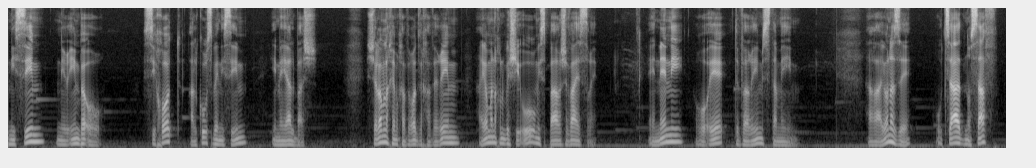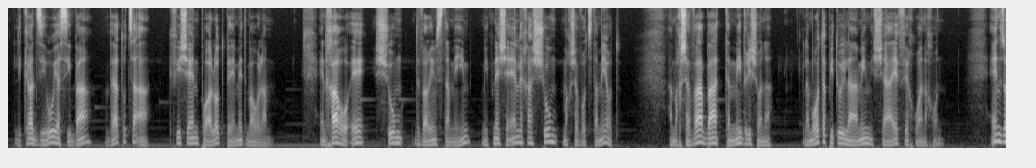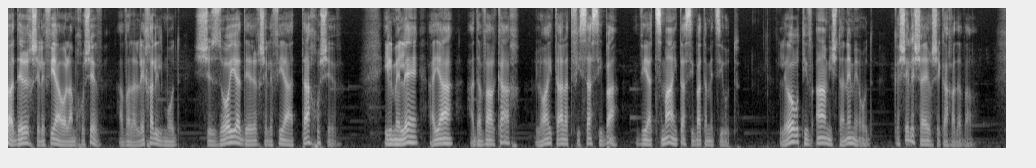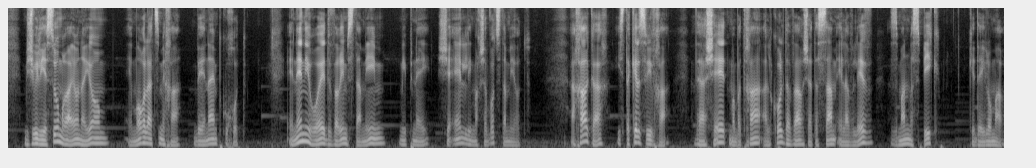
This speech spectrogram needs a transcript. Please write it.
ניסים נראים באור. שיחות על קורס בניסים עם אייל בש. שלום לכם חברות וחברים, היום אנחנו בשיעור מספר 17. אינני רואה דברים סתמיים. הרעיון הזה הוא צעד נוסף לקראת זיהוי הסיבה והתוצאה כפי שהן פועלות באמת בעולם. אינך רואה שום דברים סתמיים, מפני שאין לך שום מחשבות סתמיות. המחשבה באה תמיד ראשונה, למרות הפיתוי להאמין שההפך הוא הנכון. אין זו הדרך שלפיה העולם חושב, אבל עליך ללמוד שזוהי הדרך שלפיה אתה חושב. אלמלא היה הדבר כך, לא הייתה לתפיסה סיבה, והיא עצמה הייתה סיבת המציאות. לאור טבעה המשתנה מאוד, קשה לשער שכך הדבר. בשביל יישום רעיון היום, אמור לעצמך בעיניים פקוחות. אינני רואה דברים סתמיים מפני שאין לי מחשבות סתמיות. אחר כך, הסתכל סביבך, והשעה את מבטך על כל דבר שאתה שם אליו לב זמן מספיק כדי לומר.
